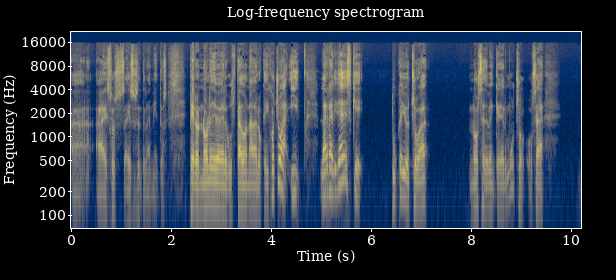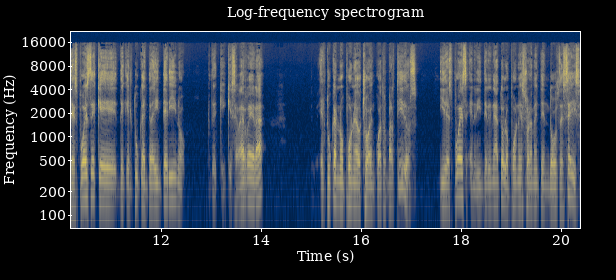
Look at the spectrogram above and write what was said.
a, esos, a esos entrenamientos. Pero no le debe haber gustado nada lo que dijo Ochoa. Y la realidad es que Tuca y Ochoa no se deben querer mucho. O sea, después de que, de que el Tuca entra de interino, de que, se va Herrera, el Tuca no pone a Ochoa en cuatro partidos. Y después en el interinato lo pone solamente en dos de seis.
